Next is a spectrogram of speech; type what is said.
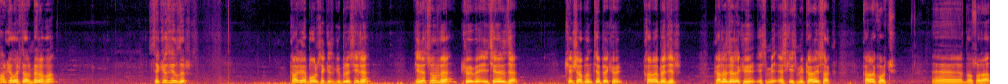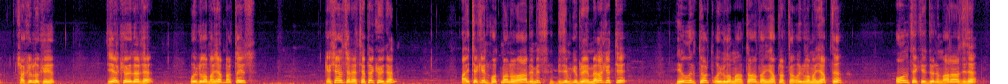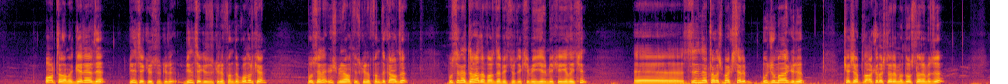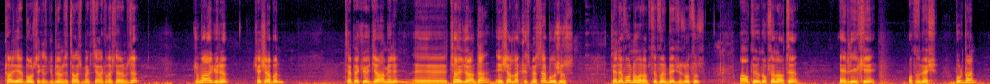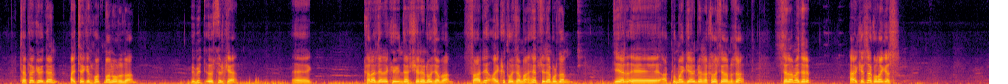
Arkadaşlar merhaba. 8 yıldır Karya Bor 8 gübresiyle Giresun ve köy ve ilçelerinde Keşap'ın Tepeköy, Karabedir, Karadere Köyü, ismi, eski ismi Karaysak, Karakoç, eee, ondan sonra Çakırlı Köyü, diğer köylerde uygulama yapmaktayız. Geçen sene Tepeköy'den Aytekin Hotmanov abimiz bizim gübreyi merak etti. Yıllık 4 uygulama daldan yapraktan uygulama yaptı. 18 dönüm arazide ortalama genelde 1800 kilo, 1800 kilo fındık olurken bu sene 3600 kilo fındık aldı. Bu sene daha da fazla bekliyoruz 2022 yılı için. Ee, sizinle tanışmak isterim. Bu cuma günü Keşap'la arkadaşlarımı, dostlarımızı Kariyer Bor 8 gübremizi tanışmak isteyen arkadaşlarımızı Cuma günü Keşap'ın Tepeköy Camii'nin e, çay ocağında inşallah kısmetse buluşuruz. Telefon numaram 0530 696 52 35. Buradan Tepeköy'den Aytekin Hotmanoğlu'na Ümit Öztürk'e e, Karadere Köyü'nden Şeren Hocama Salih Aykıt Hocama hepsine buradan diğer e, aklıma gelmeyen arkadaşlarımıza selam ederim. Herkese kolay gelsin.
